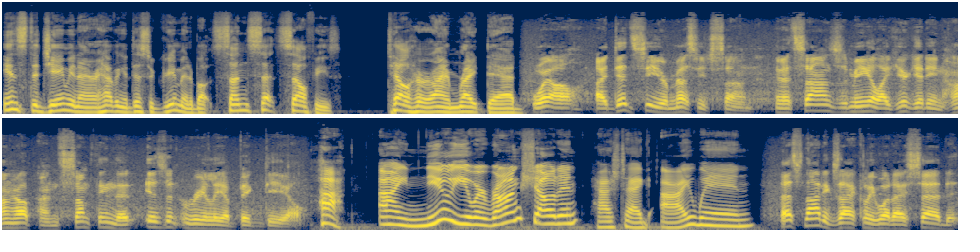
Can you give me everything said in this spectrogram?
Insta Jamie and I are having a disagreement about sunset selfies. Tell her I'm right, Dad. Well, I did see your message, son, and it sounds to me like you're getting hung up on something that isn't really a big deal. Ha! I knew you were wrong, Sheldon. Hashtag I win. That's not exactly what I said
